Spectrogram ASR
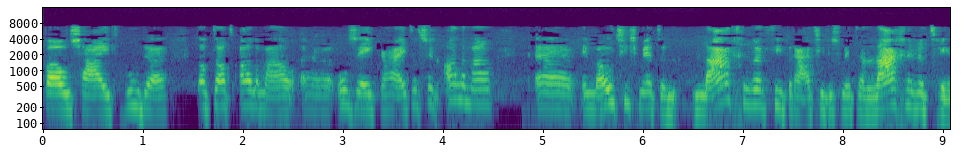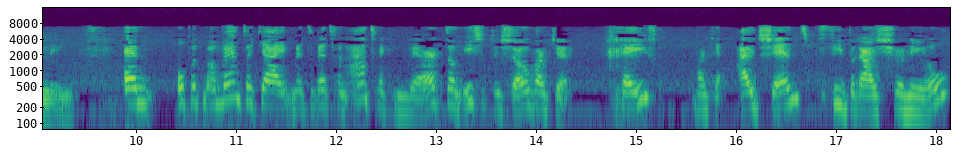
boosheid, woede, dat dat allemaal uh, onzekerheid, dat zijn allemaal uh, emoties met een lagere vibratie, dus met een lagere trilling. En op het moment dat jij met de wet van aantrekking werkt, dan is het dus zo wat je geeft, wat je uitzendt, vibrationeel,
